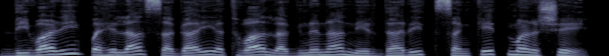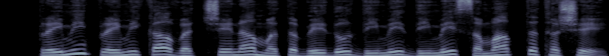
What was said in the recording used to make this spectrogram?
દિવાળી પહેલા સગાઈ અથવા લગ્નના નિર્ધારિત સંકેત મળશે. પ્રેમી પ્રેમિકા વચ્ચેના મતભેદો ધીમે ધીમે સમાપ્ત થશે.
